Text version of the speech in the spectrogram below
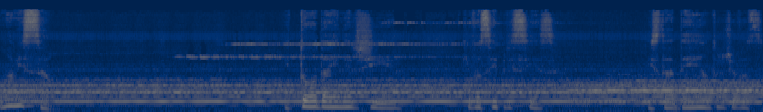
uma missão. Toda a energia que você precisa está dentro de você.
